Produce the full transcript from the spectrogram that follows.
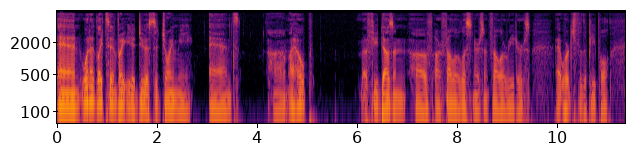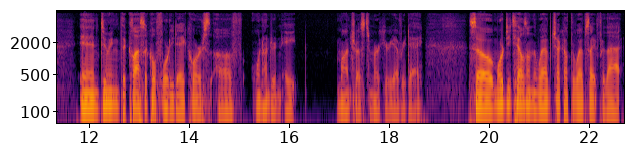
And what I'd like to invite you to do is to join me, and um, I hope a few dozen of our fellow listeners and fellow readers at Words for the People in doing the classical 40 day course of 108 mantras to Mercury every day. So, more details on the web. Check out the website for that.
